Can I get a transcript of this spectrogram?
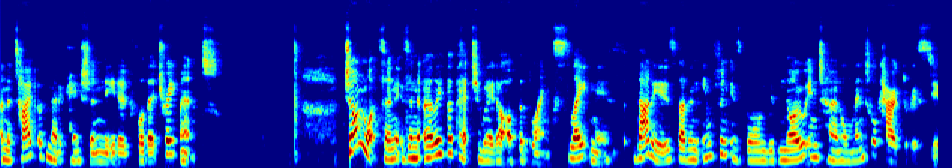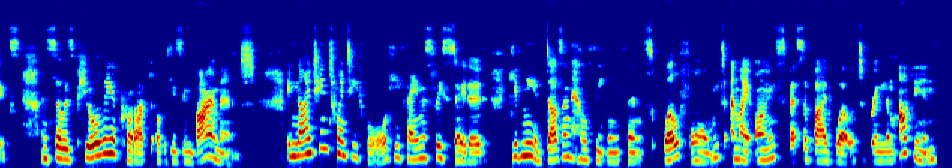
and the type of medication needed for their treatment. John Watson is an early perpetuator of the blank slate myth. That is, that an infant is born with no internal mental characteristics and so is purely a product of his environment. In 1924, he famously stated, Give me a dozen healthy infants, well formed, and my own specified world to bring them up in,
